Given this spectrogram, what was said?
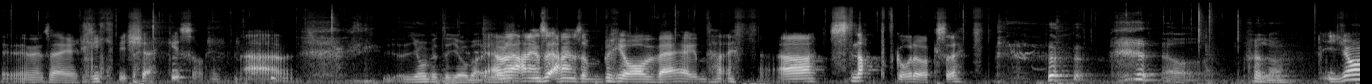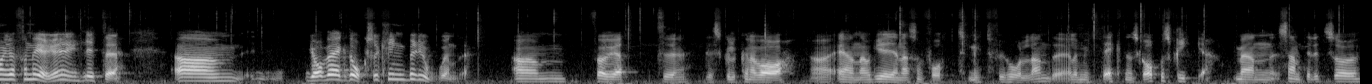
Eh, Så här, riktig Nej, Jobbigt att jobba. Ja, men han, är en så, han är en så bra värld. Ja, snabbt går det också. Ja, själv då? Ja, jag funderar lite. Ehm, jag vägde också kring beroende. Ehm, för att eh, det skulle kunna vara eh, en av grejerna som fått mitt förhållande eller mitt äktenskap att spricka. Men samtidigt så, eh,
